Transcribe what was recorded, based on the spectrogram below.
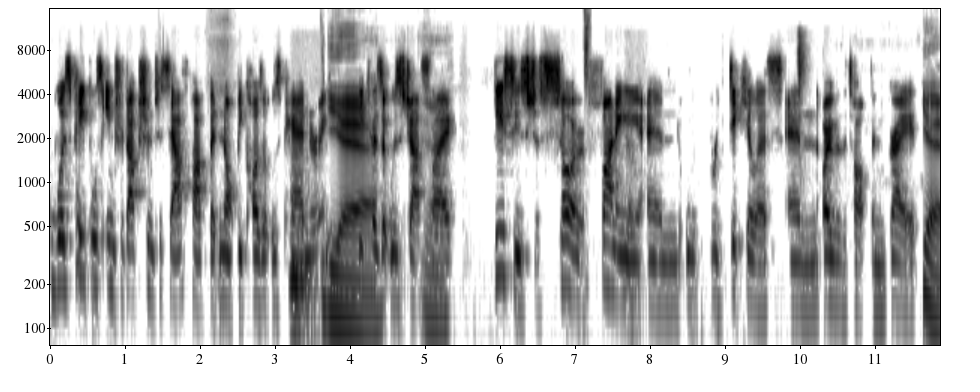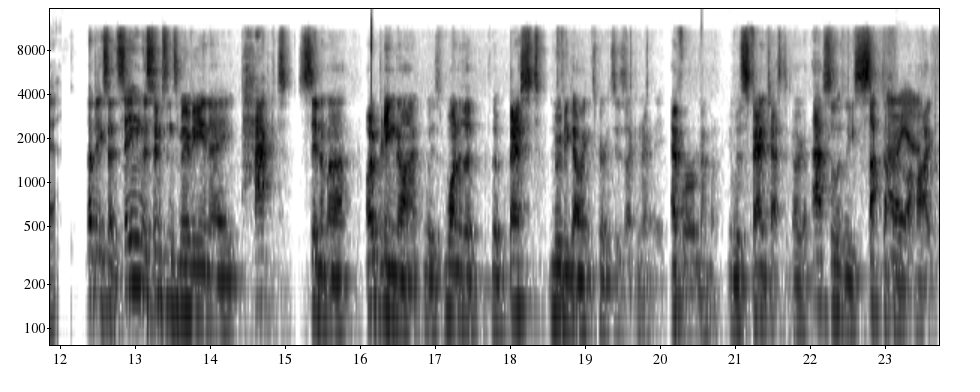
was people's introduction to South Park, but not because it was mm. pandering. yeah. because it was just Yeah. like this is just so funny and ridiculous and over the top and great. yeah, That being said, seeing the Simpsons movie in a packed cinema opening night was one of the, the best movie going experiences I can ever remember. It was fantastic. I got absolutely sucked up Oh, in yeah. the hype.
